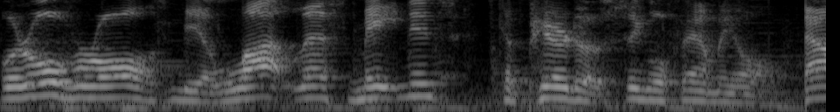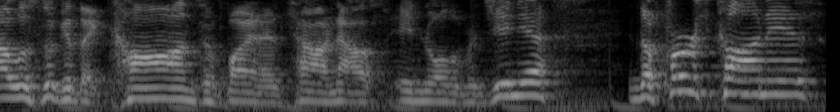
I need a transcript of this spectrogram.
but overall, it's gonna be a lot less maintenance compared to a single family home. Now let's look at the cons of buying a townhouse in Northern Virginia. And the first con is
